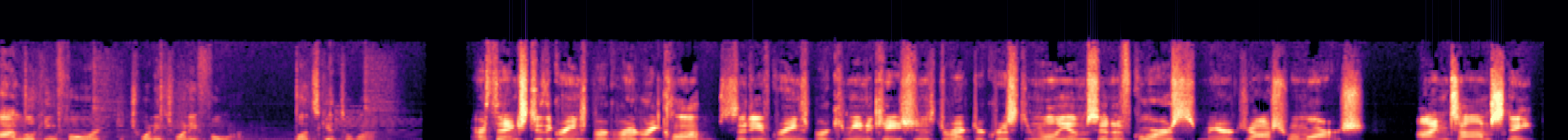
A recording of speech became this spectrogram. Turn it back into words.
I'm looking forward to 2024. Let's get to work. Our thanks to the Greensburg Rotary Club, City of Greensburg Communications Director Kristen Williams, and of course, Mayor Joshua Marsh. I'm Tom Snape.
